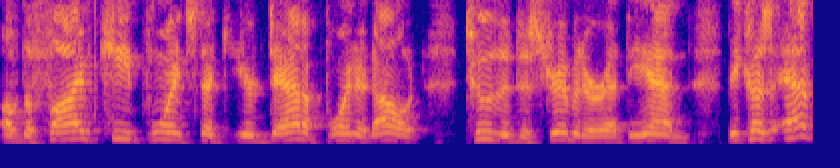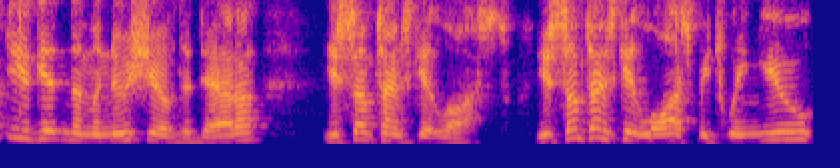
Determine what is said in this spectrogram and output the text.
of the five key points that your data pointed out to the distributor at the end. Because after you get in the minutiae of the data, you sometimes get lost. You sometimes get lost between you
